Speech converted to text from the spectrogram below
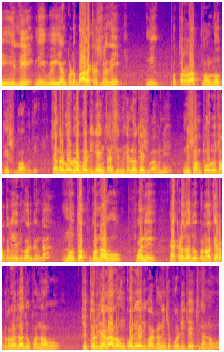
నీది నీ వియ్యంకుడు బాలకృష్ణది నీ పుత్రరత్నం లోకేష్ బాబుది. చంద్రగూరులో పోటీ చేయించాల్సిందిగా లోకేష్ బాబుని? మీ సొంత ఊరు సొంత నియోజకవర్గంగా? నువ్వు తప్పుకున్నావు. పోనీ ఎక్కడ చదువుకున్నావు? తిరుపతిలో చదువుకున్నావు. చిత్తూరు జిల్లాలో ఇంకో నియోజకవర్గం నుంచి పోటీ చేయొచ్చుగా నువ్వు?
